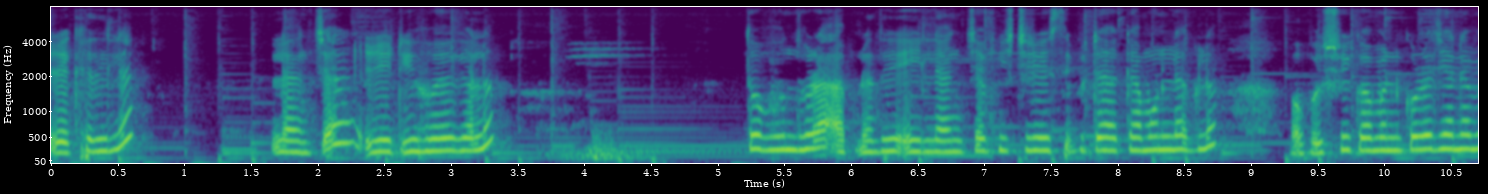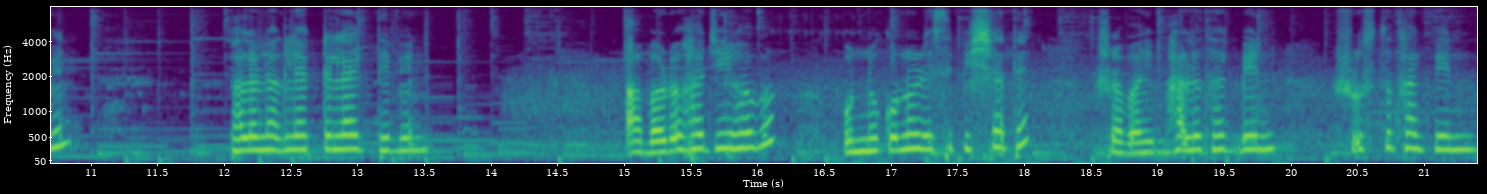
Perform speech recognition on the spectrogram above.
রেখে দিলে ল্যাংচা রেডি হয়ে গেল। তো বন্ধুরা, আপনাদের এই ল্যাংচা মিষ্টি রেসিপিটা কেমন লাগল? অবশ্যই কমেন্ট করে জানাবেন। ভালো লাগলে একটা লাইক দেবেন। আবারও হাজির হব অন্য কোনো রেসিপির সাথে। সবাই ভালো থাকবেন, সুস্থ থাকবেন।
